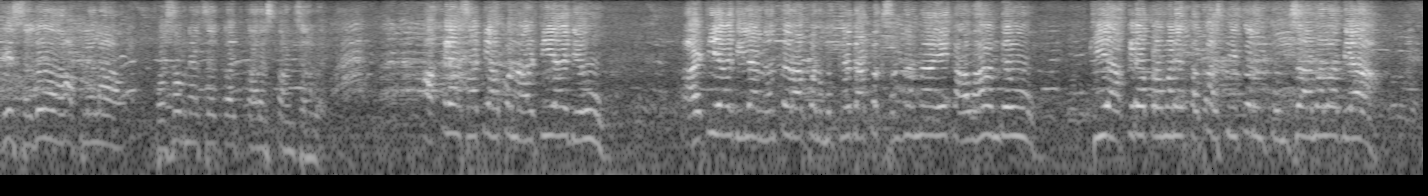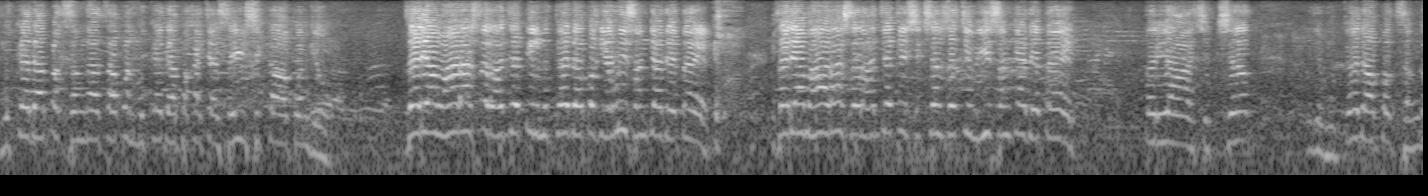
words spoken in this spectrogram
हे सगळं आपल्याला फसवण्याचं कट कारस्थान चालू आहे आकड्यासाठी आपण आरटीआय देऊ. आरटीआय दिल्यानंतर आपण मुख्याध्यापक संघांना एक आव्हान देऊ की आकड्याप्रमाणे तपासणी करून तुमचं आम्हाला द्या. मुख्याध्यापक संघाचा आपण मुख्याध्यापकाच्या सही शिक्का आपण घेऊ. जर या महाराष्ट्र राज्यातील मुख्याध्यापक एवढी संख्या देत आहेत जर या महाराष्ट्र राज्याचे शिक्षण सचिव ही संख्या देत आहेत तर या शिक्षक म्हणजे मुख्याध्यापक संघ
